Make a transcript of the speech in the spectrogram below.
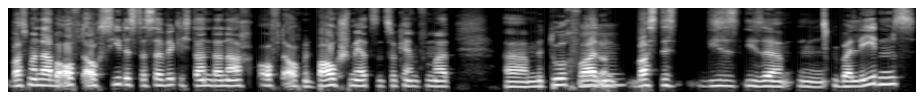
Was man da aber oft auch sieht, ist, dass er wirklich dann danach oft auch mit Bauchschmerzen zu kämpfen hat, äh, mit Durchfall mhm. und was das, dieses, diese mh, hm, Überlebens,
